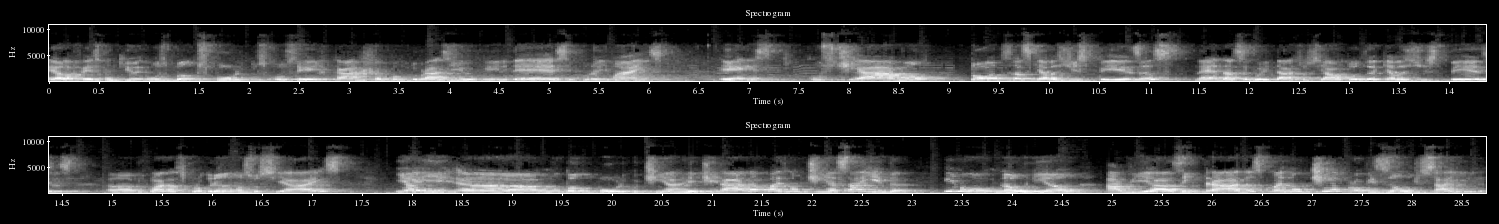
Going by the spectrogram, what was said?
ela fez com que os bancos públicos, ou seja, Caixa, Banco do Brasil, BNDES, por aí mais, eles custeavam todas aquelas despesas né, da Seguridade Social, todas aquelas despesas uh, vinculadas aos programas sociais, e aí uh, no banco público tinha retirada, mas não tinha saída. E no, na União havia as entradas, mas não tinha provisão de saída.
